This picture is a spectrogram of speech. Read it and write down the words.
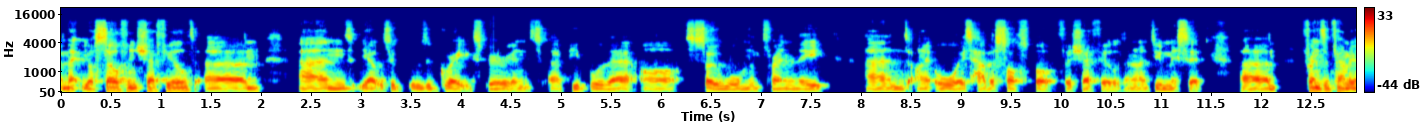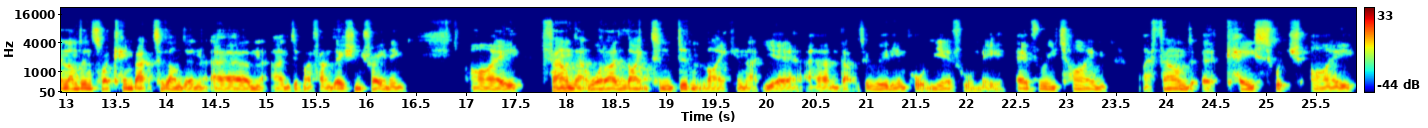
met yourself in Sheffield um, and yeah, it was a it was a great experience. Uh, people there are so warm and friendly, and I always have a soft spot for Sheffield, and I do miss it. Um, friends and family in London, so I came back to London um, and did my foundation training. I found out what I liked and didn't like in that year. Um, that was a really important year for me. Every time I found a case which I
